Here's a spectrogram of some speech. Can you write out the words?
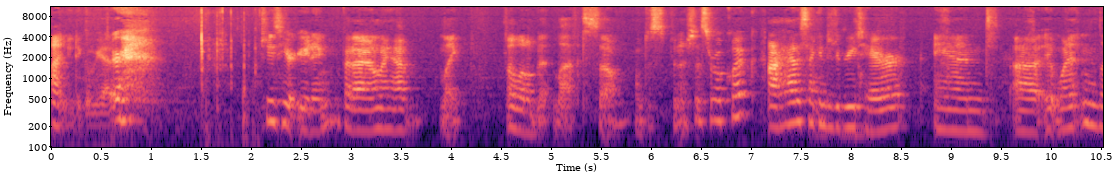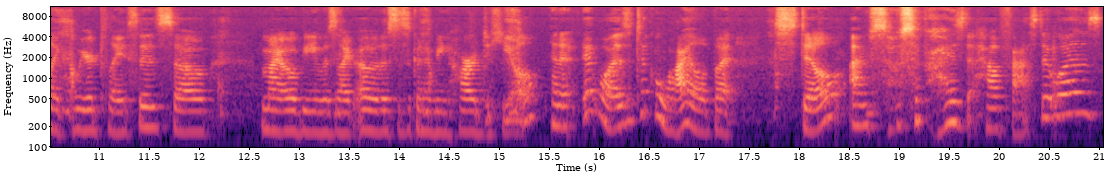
I need to go get her. She's here eating, but I only have like a little bit left, so I'll just finish this real quick. I had a second degree tear and uh, it went in like weird places, so my OB was like, oh, this is to be hard to heal. And it, it was. It took a while, but still, I'm so surprised at how fast it was.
